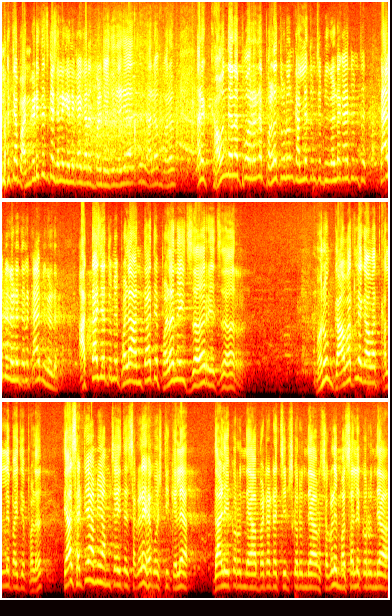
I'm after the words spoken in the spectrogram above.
मग त्या भानगडीतच कशाला गेले काय गरज पडली होती? त्याच्या झालं बरं. अरे खाऊन द्या ना पोराने फळं तोडून खाल्ले तुमचं. बिघडलं काय तुमचं? काय बिघडलं त्याला? काय बिघडलं? आता जे तुम्ही फळं आणता ते फळं नाही. जर हे जर. म्हणून गावातले गावात खाल्ले पाहिजे फळं. त्यासाठी आम्ही आमच्या इथे सगळ्या ह्या गोष्टी केल्या. डाळी करून द्या बटाटा चिप्स करून द्या सगळे मसाले करून द्या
